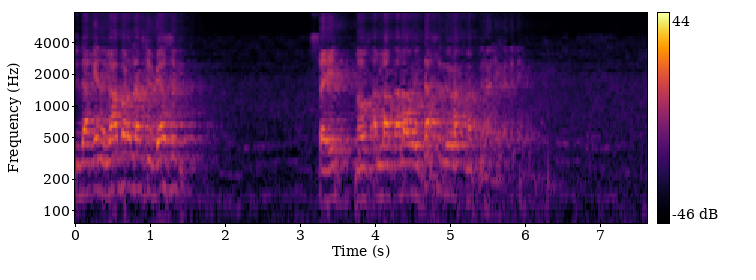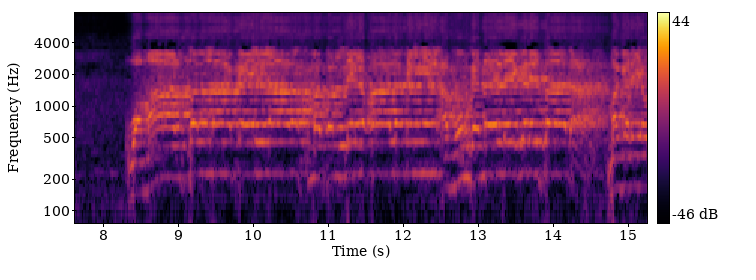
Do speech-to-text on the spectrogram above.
چې دا غینه لا بر لار شي بیا سره صحیح. نو الله تعالی وی داخل رحمت نه علیه وما ارسلناك الا رحمة للعالمين نہیں ہے امونگا امونگن لے گرے تالا، مگر یو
